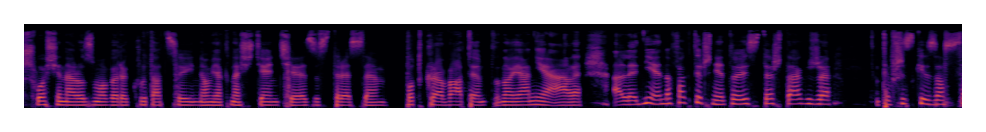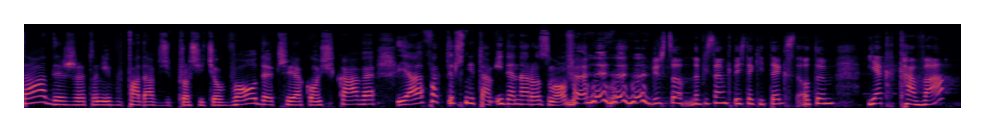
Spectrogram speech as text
szło się na rozmowę rekrutacyjną, jak na ścięcie ze stresem, pod krawatem, to no ja nie, ale, ale nie, no faktycznie to jest też tak, że te wszystkie zasady, że to nie wypada prosić o wodę czy jakąś kawę. Ja faktycznie tam idę na rozmowę. Wiesz co, napisałam kiedyś taki tekst o tym, jak kawa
